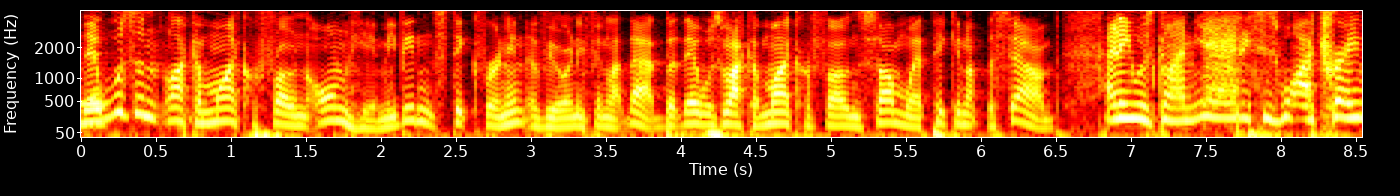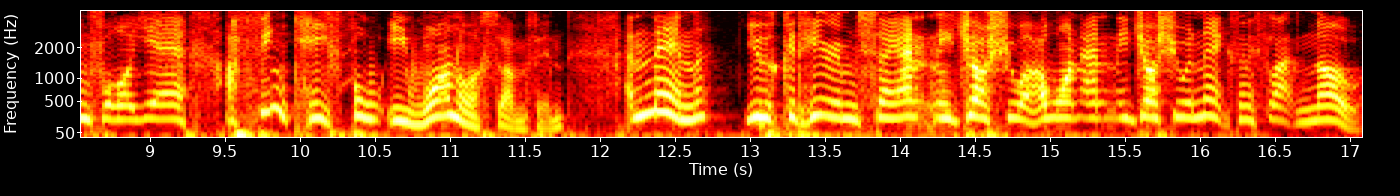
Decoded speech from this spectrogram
there wasn't like a microphone on him. He didn't stick for an interview or anything like that, but there was like a microphone somewhere picking up the sound, and he was going, "Yeah, this is what I trained for. Yeah, I think he thought he won or something," and then. You could hear him say, Anthony Joshua, I want Anthony Joshua next. And it's like, no,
